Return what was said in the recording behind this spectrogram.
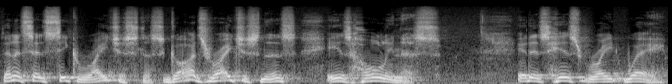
Then it says, seek righteousness. God's righteousness is holiness, it is His right way.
